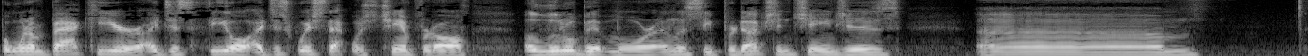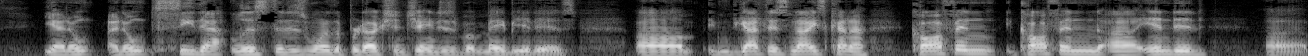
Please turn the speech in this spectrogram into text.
But when I'm back here, I just feel, I just wish that was chamfered off a little bit more. And let's see, production changes. Um, yeah, I don't, I don't see that listed as one of the production changes, but maybe it is. Um, got this nice kind of coffin, coffin uh, ended uh,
